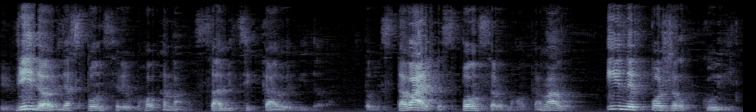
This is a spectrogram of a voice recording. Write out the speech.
Відео для спонсорів мого каналу самі цікаві відео. Тому ставайте спонсором мого каналу і не пожалкуєте.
